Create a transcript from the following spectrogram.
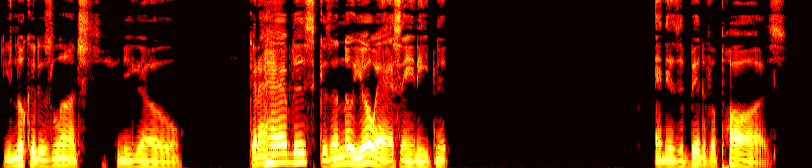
You look at his lunch and you go, Can I have this? Because I know your ass ain't eating it and there's a bit of a pause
